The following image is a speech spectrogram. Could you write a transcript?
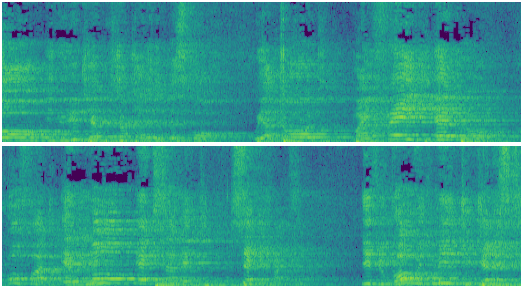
So if you read Hebrews chapter 11, verse 4, we are told, by faith Abel offered a more excellent sacrifice. If you go with me to Genesis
